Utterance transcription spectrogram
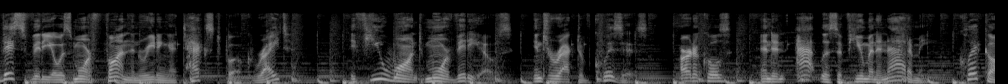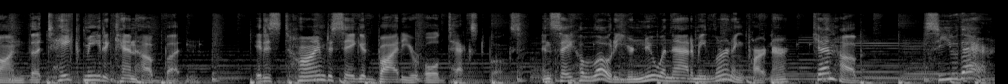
This video is more fun than reading a textbook, right? If you want more videos, interactive quizzes, articles, and an atlas of human anatomy, click on the Take Me to KenHub button. It is time to say goodbye to your old textbooks and say hello to your new anatomy learning partner, KenHub. See you there.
